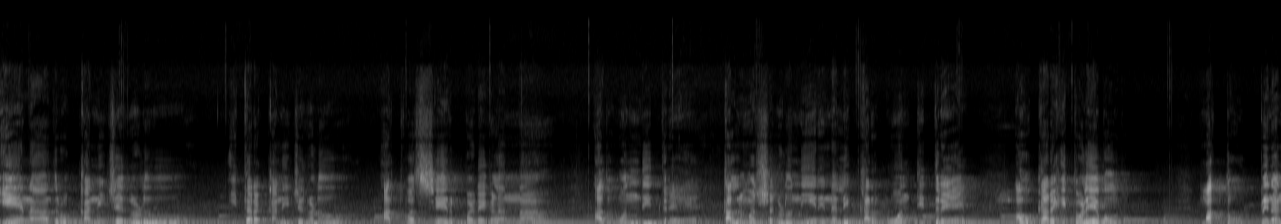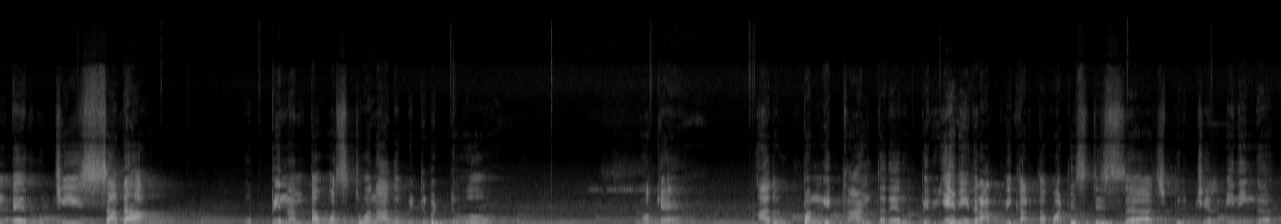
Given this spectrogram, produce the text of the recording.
ಏನಾದರೂ ಖನಿಜಗಳು ಇತರ ಖನಿಜಗಳು ಅಥವಾ ಸೇರ್ಪಡೆಗಳನ್ನು ಅದು ಹೊಂದಿದ್ರೆ, ಕಲ್ಮಶಗಳು ನೀರಿನಲ್ಲಿ ಕರಗುವಂತಿದ್ರೆ ಅವು ಕರಗಿ ತೊಳೆಯಬಹುದು. ಮತ್ತು ಉಪ್ಪಿನಂತೆ ರುಚಿ ಸದಾ ಉಪ್ಪಿನಂಥ ವಸ್ತುವನ್ನು ಅದು ಬಿಟ್ಟುಬಿಟ್ಟು ಓಕೆ ಅದು ಉಪ್ಪಂಗೆ ಕಾಣ್ತದೆ ಅದು ಏನು ಇದರ ಆತ್ಮಿಕ ಅರ್ಥ? What is this spiritual meaning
